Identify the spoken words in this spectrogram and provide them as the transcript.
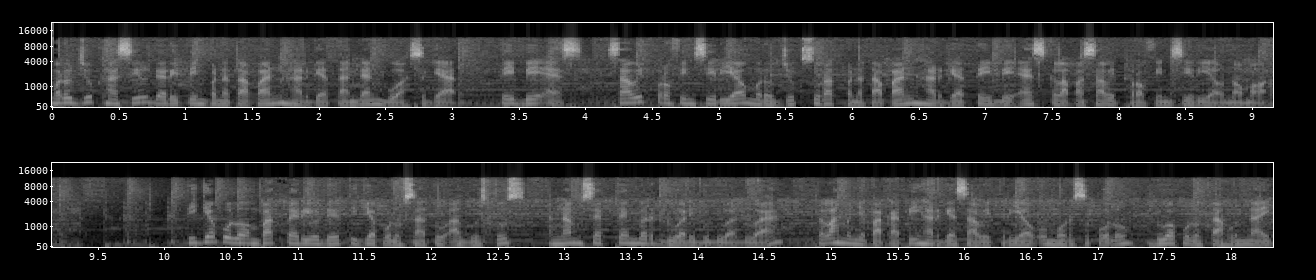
Merujuk hasil dari Tim Penetapan Harga Tandan Buah Segar, TBS, Sawit Provinsi Riau merujuk Surat Penetapan Harga TBS Kelapa Sawit Provinsi Riau nomor 34 periode 31 Agustus, 6 September 2022, telah menyepakati harga sawit Riau umur 10-20 tahun naik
